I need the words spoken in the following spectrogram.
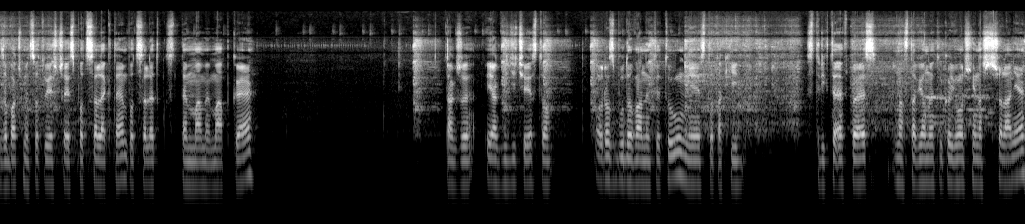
Zobaczmy co tu jeszcze jest pod selectem. Pod selectem mamy mapkę. Także jak widzicie jest to rozbudowany tytuł. Nie jest to taki stricte FPS nastawione tylko i wyłącznie na strzelanie.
